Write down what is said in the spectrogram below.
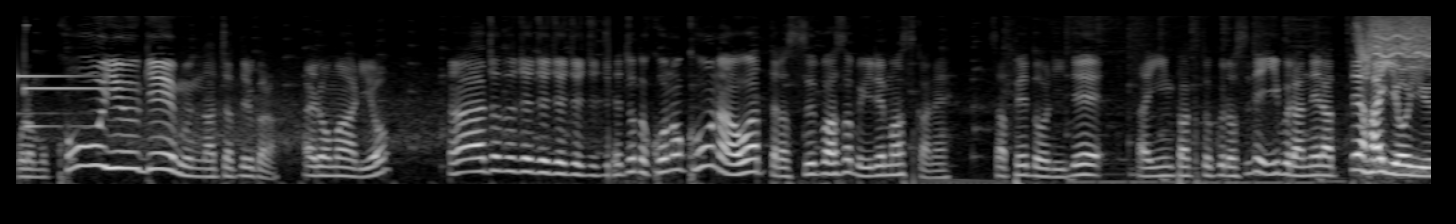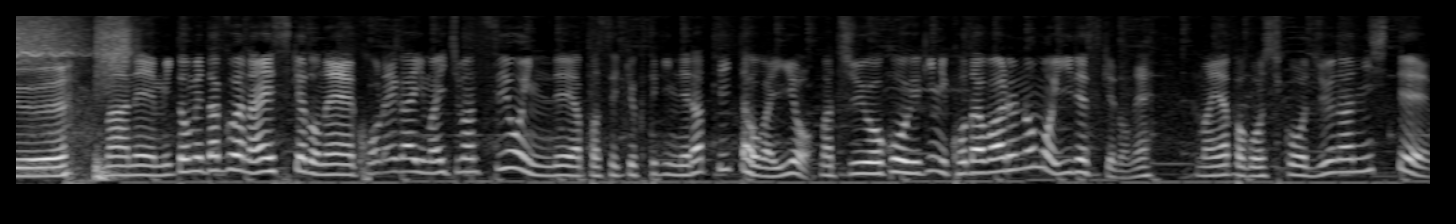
ほらもうこういうゲームになっちゃってるから。はい、ロマーリオ。あー、ちょっとちょちょちょちょちょちょ。ちょっとこのコーナー終わったらスーパーサブ入れますかね。さあ、ペドリで、はい、インパクトクロスでイブラ狙って、はい、余裕。まあね、認めたくはないですけどね、これが今一番強いんで、やっぱ積極的に狙っていった方がいいよ。まあ、中央攻撃にこだわるのもいいですけどね。まあ、やっぱご思考を柔軟にして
